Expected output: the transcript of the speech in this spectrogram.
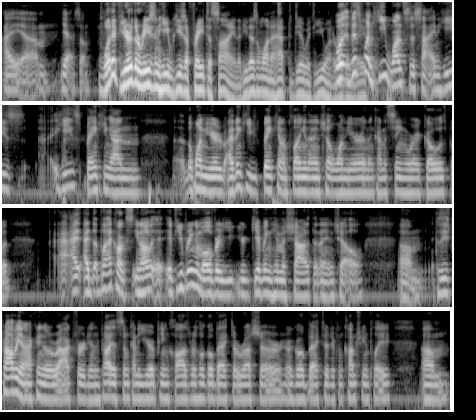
I um, yeah, so What if you're the reason he he's afraid to sign? That he doesn't want to have to deal with you on a well, at this point basis? he wants to sign. He's he's banking on uh, the one year. I think he's banking on playing in the NHL one year and then kind of seeing where it goes. But I, I the Blackhawks, you know, if you bring him over, you, you're giving him a shot at the NHL. Because he's probably not going to go to Rockford, and he probably has some kind of European clause where he'll go back to Russia or, or go back to a different country and play. Um,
